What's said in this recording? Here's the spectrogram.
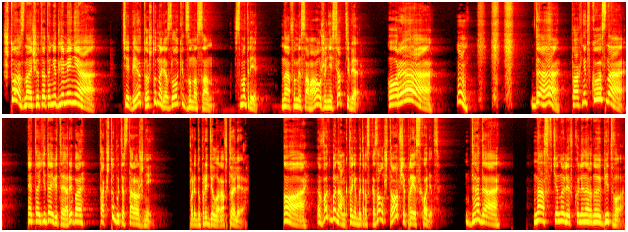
Что значит это не для меня?» «Тебе то, что нарезала Кидзуна-сан». Смотри, Нафуми сама уже несёт тебя. Ура! М да, пахнет вкусно. Это ядовитая рыба, так что будь осторожней. Предупредила Рафталия. О, вот бы нам кто-нибудь рассказал, что вообще происходит. Да-да. Нас втянули в кулинарную битву.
